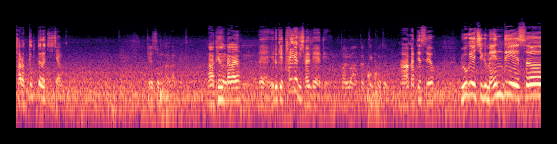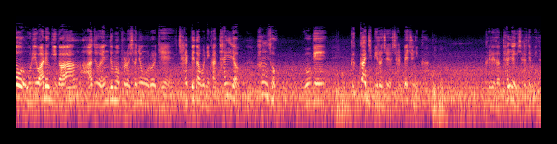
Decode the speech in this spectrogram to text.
바로 뚝 떨어지지 않고. 계속 나갑니다. 아 계속 나가요? 네. 네. 이렇게 탄력이 잘 돼야 돼요. 발로 아까 뗐거든요. 아, 아까 뗐어요? 요게 지금 엔드에서 우리 와류기가 아주 엔드 머플러 전용으로 이렇게 잘 빼다 보니까 탄력, 항속 요게 끝까지 밀어줘요. 잘 빼주니까. 그래서 탄력이 잘 됩니다.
